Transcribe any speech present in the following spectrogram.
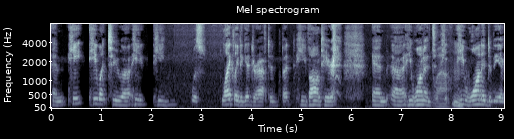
and he he went to uh, he he was likely to get drafted, but he volunteered, and uh, he wanted Wow. he, he wanted to be a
